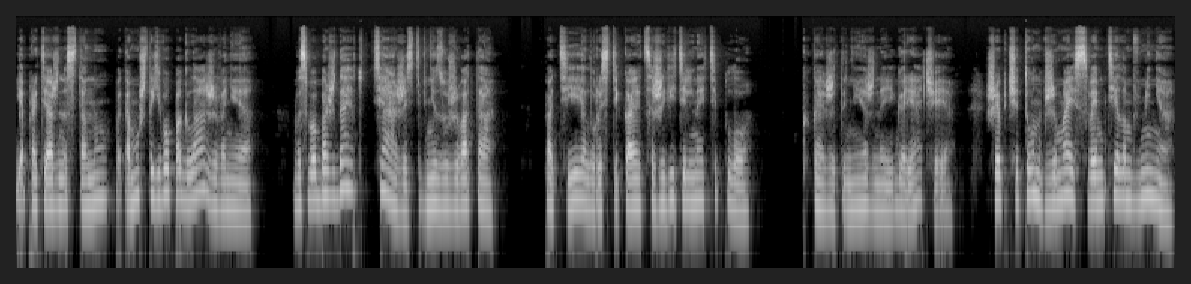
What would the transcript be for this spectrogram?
Я протяжно стану, потому что его поглаживания высвобождают тяжесть внизу живота. По телу растекается живительное тепло. «Какая же ты нежная и горячая!» — шепчет он, вжимаясь своим телом в меня.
